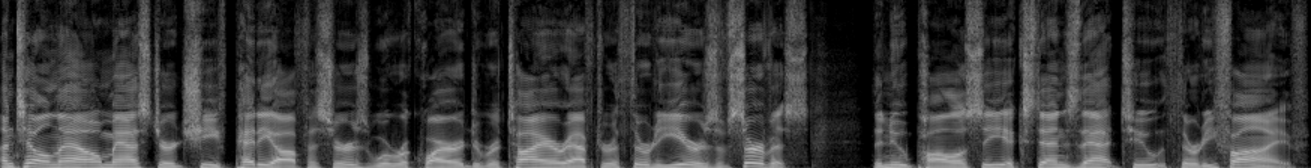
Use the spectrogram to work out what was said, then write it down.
Until now, Master Chief Petty Officers were required to retire after 30 years of service. The new policy extends that to 35.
